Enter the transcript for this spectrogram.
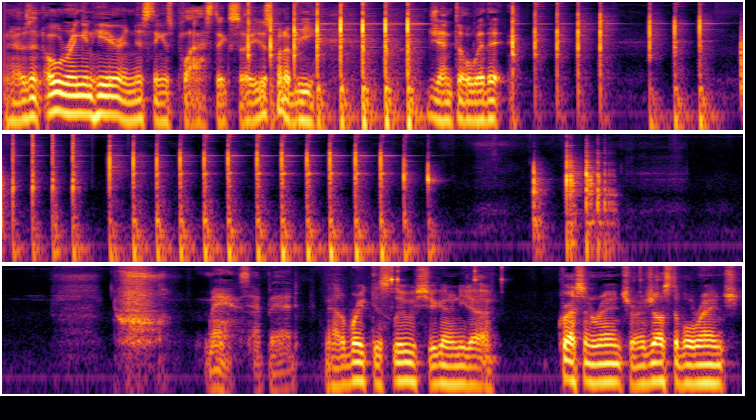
There's an O-ring in here and this thing is plastic, so you just want to be gentle with it. Man, is that bad. Now to break this loose, you're going to need a crescent wrench or adjustable wrench.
